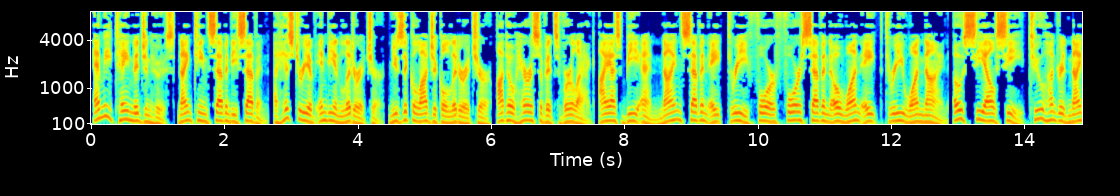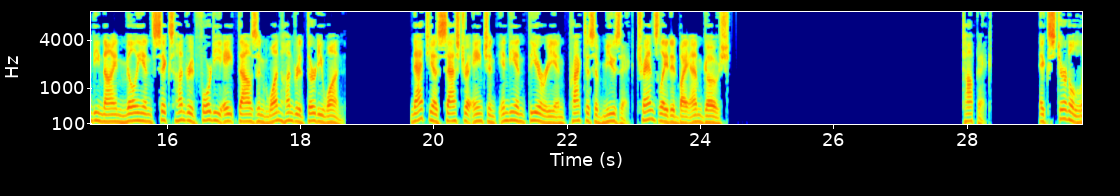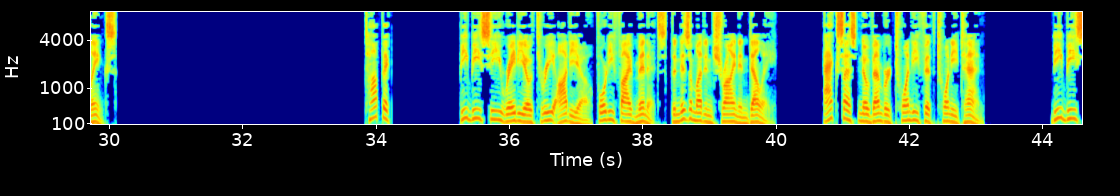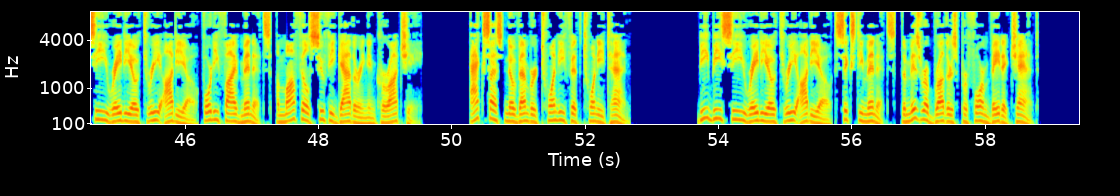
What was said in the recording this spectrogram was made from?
Emmie te Nijenhuis 1977, A History of Indian Literature, Musicological Literature, Otto Harrassowitz Verlag, ISBN 978-3447018319, OCLC 299648131 Natya Sastra Ancient Indian Theory and Practice of Music translated by M. Ghosh External links BBC Radio 3 Audio 45 minutes, The Nizamuddin Shrine in Delhi. Accessed November 25, 2010. BBC Radio 3 Audio 45 minutes, A Mahfil Sufi gathering in Karachi. Accessed November 25, 2010. BBC Radio 3 Audio 60 minutes, The Misra Brothers perform Vedic chant.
